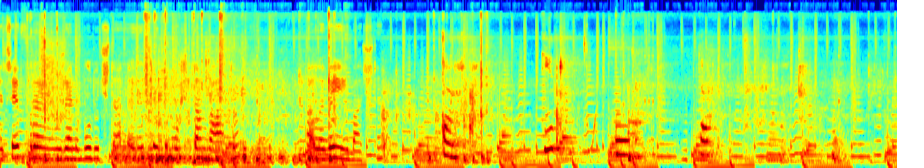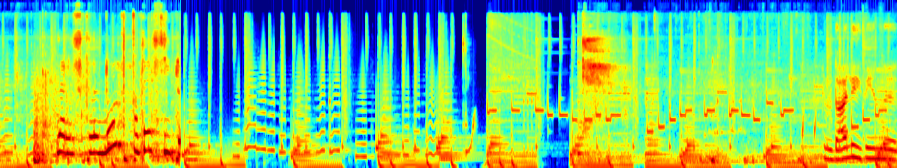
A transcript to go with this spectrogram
Е, Цифри вже не буду читати, тому що там багато. Але ви їх бачите. Так. Кіт. Так. Зараз складу, а це сіто. Далі він е,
